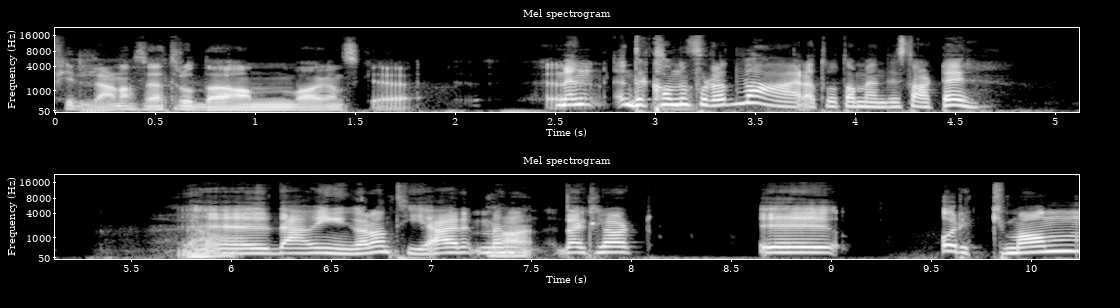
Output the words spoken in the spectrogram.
filleren, altså. Jeg trodde han var ganske Men det kan jo fortsatt være at Otamendi starter. Ja. Uh, Det er jo ingen garanti her, men Nei. det er klart eh, Orker man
